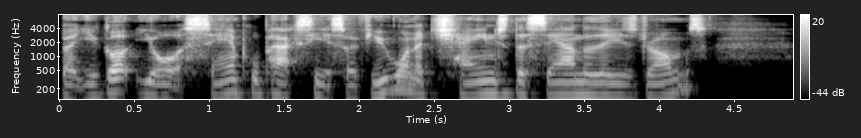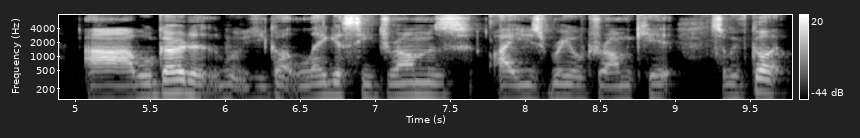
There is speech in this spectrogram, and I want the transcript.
but you've got your sample packs here. So if you want to change the sound of these drums, uh, we'll go to well, you got legacy drums. I use Real Drum Kit. So we've got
